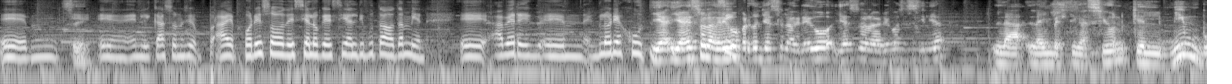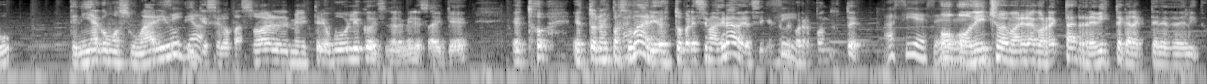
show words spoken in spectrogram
Em, eh, en el caso, ¿no por eso decía lo que decía el diputado también. a ver, em, Gloria Hut. Y a, eso le agrego, perdón, ya eso le agrego, ya eso le agrego, Cecilia, la, la investigación que el MIMBU tenía como sumario y que se lo pasó al Ministerio Público diciéndole, mire, ¿sabe qué? Esto, esto no es para sumario, esto parece más grave, así que no le corresponde a usted. Así es. O, eh, dicho de manera correcta, reviste caracteres de delito.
